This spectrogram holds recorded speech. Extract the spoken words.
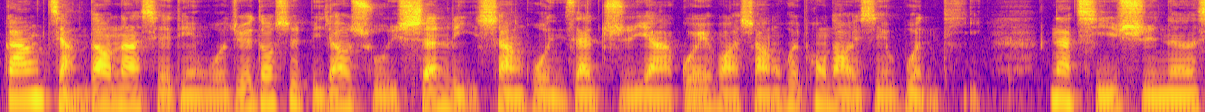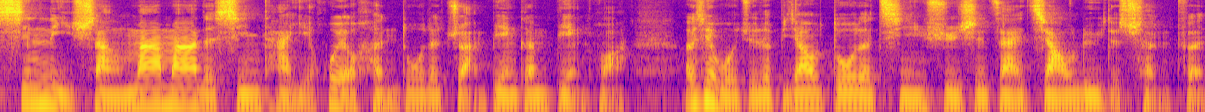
刚刚讲到那些点，我觉得都是比较属于生理上，或你在职涯规划上会碰到一些问题。那其实呢，心理上妈妈的心态也会有很多的转变跟变化，而且我觉得比较多的情绪是在焦虑的成分。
